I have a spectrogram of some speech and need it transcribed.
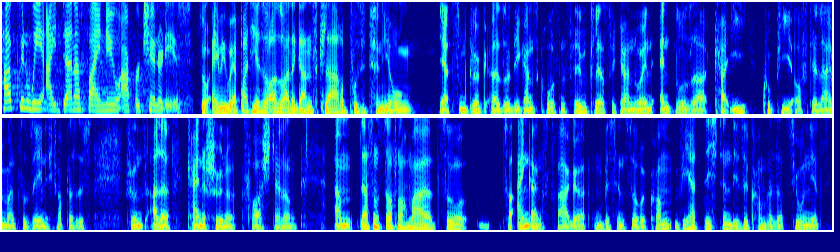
how can we identify new opportunities? So, Amy Webb hat hier so also eine ganz klare Positionierung. Ja, zum Glück, also die ganz großen Filmklassiker nur in endloser KI-Kopie auf der Leinwand zu sehen. Ich glaube, das ist für uns alle keine schöne Vorstellung. Ähm, lass uns doch nochmal zu, zur Eingangsfrage ein bisschen zurückkommen. Wie hat dich denn diese Konversation jetzt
